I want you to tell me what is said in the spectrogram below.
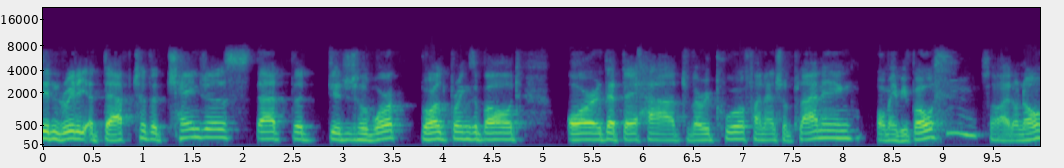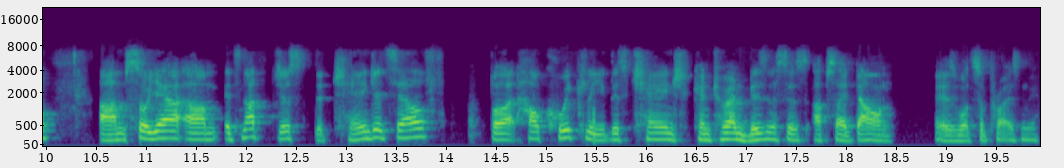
didn't really adapt to the changes that the digital work world brings about or that they had very poor financial planning or maybe both mm. so i don't know um, so yeah um, it's not just the change itself but how quickly this change can turn businesses upside down is what surprised me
